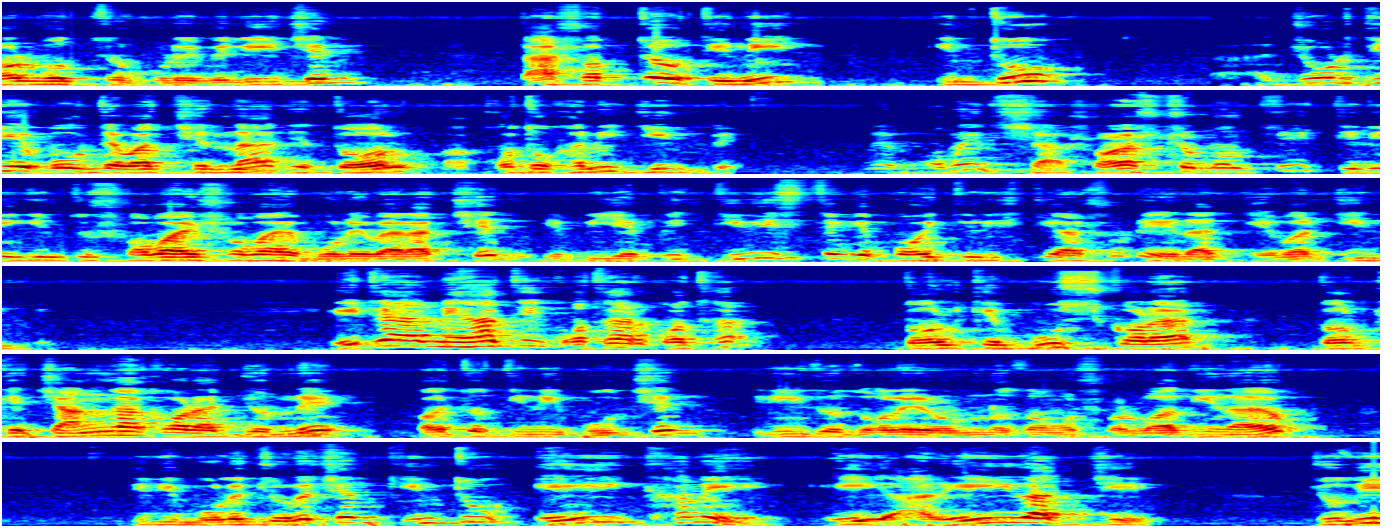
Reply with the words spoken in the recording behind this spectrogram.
সর্বত্র ঘুরে বেরিয়েছেন তা সত্ত্বেও তিনি কিন্তু জোর দিয়ে বলতে পারছেন না যে দল কতখানি জিতবে। অমিত শাহ, স্বরাষ্ট্রমন্ত্রী, তিনি কিন্তু সবাই সবাই বলে বেড়াচ্ছেন যে বিজেপি তিরিশ থেকে পঁয়ত্রিশটি আসনে এ রাজ্যে এবার জিতবে। এটা নেহাতি কথার কথা। দলকে বুস্ট করার, দলকে চাঙ্গা করার জন্যে হয়তো তিনি বলছেন, তিনি তো দলের অন্যতম সর্বাধিনায়ক, তিনি বলে চলেছেন, কিন্তু এইখানে এই আর এই রাজ্যে যদি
